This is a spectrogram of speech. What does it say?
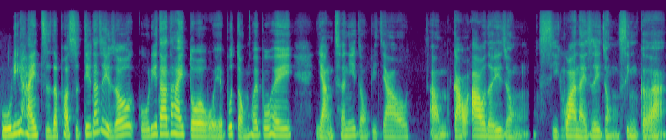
鼓励孩子的 positive。但是有时候鼓励到太多，我也不懂会不会养成一种比较嗯高傲的一种习惯，还是一种性格啊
